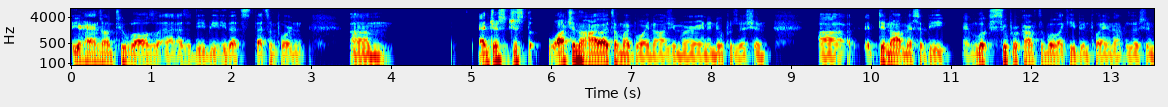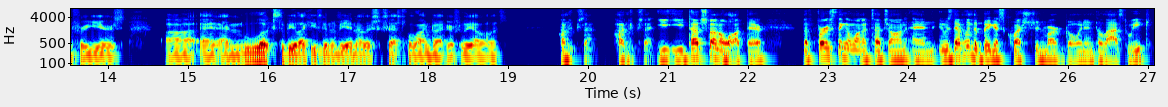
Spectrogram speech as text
your hands on two balls uh, as a DB, that's that's important. Um and just just watching the highlights of my boy Najee Murray in a new position, uh, did not miss a beat and looked super comfortable, like he'd been playing that position for years, uh, and, and looks to be like he's going to be another successful linebacker for the Alouettes. Hundred percent, hundred percent. You you touched on a lot there. The first thing I want to touch on, and it was definitely the biggest question mark going into last week,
